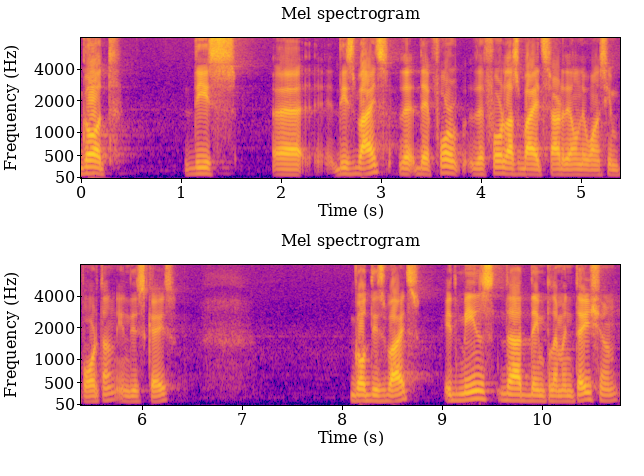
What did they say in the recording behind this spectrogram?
got these uh, these bytes, the, the four the four last bytes are the only ones important in this case. Got these bytes, it means that the implementation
